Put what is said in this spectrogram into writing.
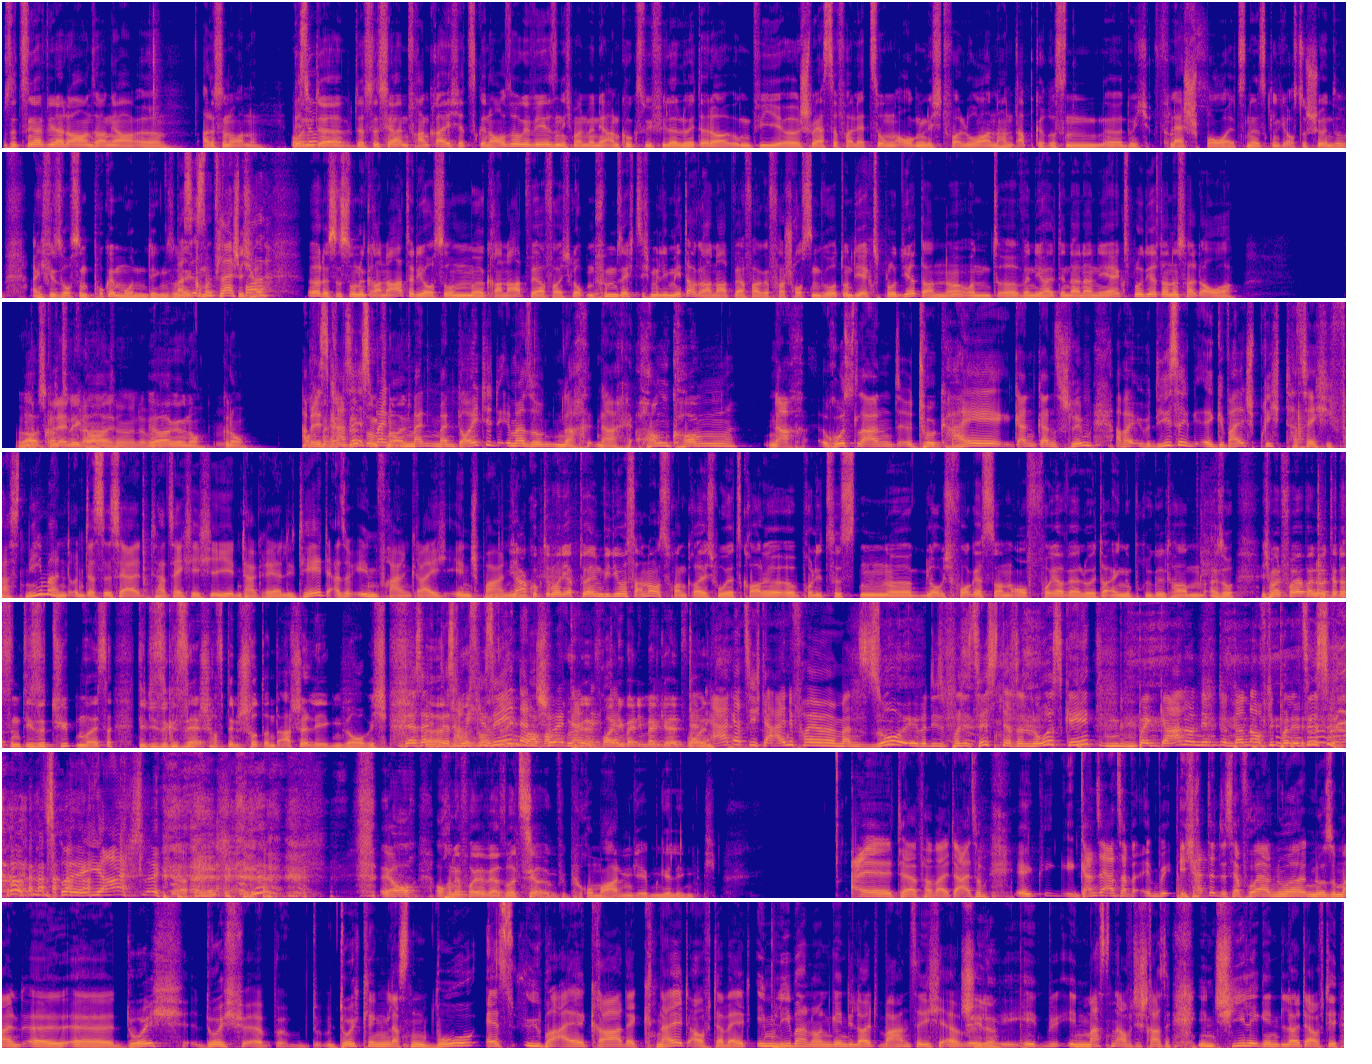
sitzen die halt wieder da und sagen, ja, äh, alles in Ordnung. Und äh, das ist ja in Frankreich jetzt genauso gewesen. Ich meine, wenn du anguckst, wie viele Leute da irgendwie äh, schwerste Verletzungen, Augenlicht verloren, Hand abgerissen äh, durch Flashballs. Ne? Das klingt ja auch so schön, so eigentlich wie so aus so einem Pokémon-Ding. So, Was ne? ist mal, ein Flashball? Ich, ja, das ist so eine Granate, die aus so einem äh, Granatwerfer, ich glaube, ein 65 mm Granatwerfer verschossen wird und die explodiert dann. Ne? Und äh, wenn die halt in deiner Nähe explodiert, dann ist halt Aua. Ja, ist ganz legal. Ja, genau, genau. Aber das Krasse ist, man, man, man deutet immer so nach, nach Hongkong, nach Russland, äh, Türkei, ganz, ganz schlimm. Aber über diese äh, Gewalt spricht tatsächlich fast niemand. Und das ist ja tatsächlich jeden Tag Realität. Also in Frankreich, in Spanien. Ja, guck dir mal die aktuellen Videos an aus Frankreich, wo jetzt gerade äh, Polizisten, äh, glaube ich, vorgestern auf Feuerwehrleute eingeprügelt haben. Also, ich meine, Feuerwehrleute, das sind diese Typen, weißt du, die diese Gesellschaft in Schutt und Asche legen, glaube ich. Das- das die hab muss ich gesehen, dann verprügeln, dann- allem, dann- wenn die mehr Geld Dann wollen. ärgert sich der eine Feuerwehrmann so über diese Polizisten, dass er losgeht, einen Bengalo nimmt und dann auf die Polizisten. und so, ja, Arschlöcher. Ja, auch, auch in der Feuerwehr soll es ja irgendwie Pyromanen geben, gelegentlich. Alter Verwalter, also äh, ganz ernsthaft, ich hatte das ja vorher nur, nur so mal äh, äh, durch, durch, äh, durchklingen lassen, wo es überall gerade knallt auf der Welt. Im Libanon gehen die Leute wahnsinnig. In, Massen auf die Straße. In Chile gehen die Leute auf die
